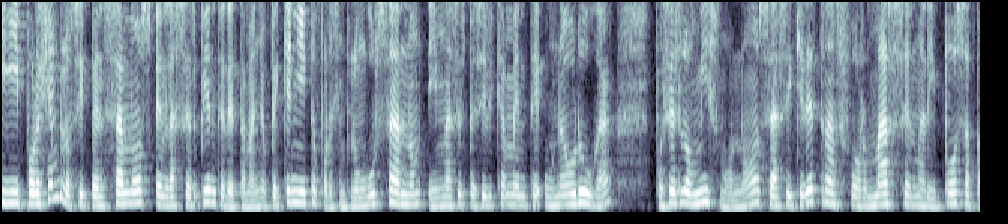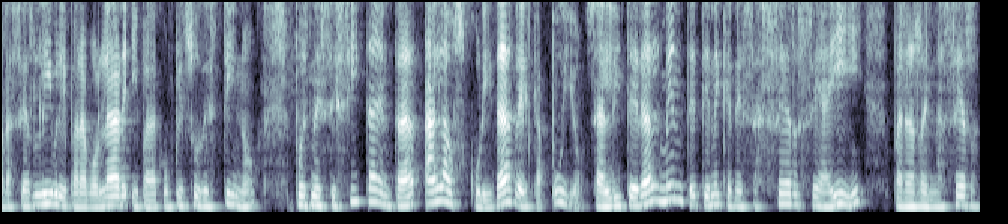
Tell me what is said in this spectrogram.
Y por ejemplo, si pensamos en la serpiente de tamaño pequeñito, por ejemplo, un gusano y más específicamente una oruga, pues es lo mismo, ¿no? O sea, si quiere transformarse en mariposa para ser libre y para volar y para cumplir su destino, pues necesita entrar a la oscuridad del capullo. O sea, literalmente tiene que deshacerse ahí para renacer,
